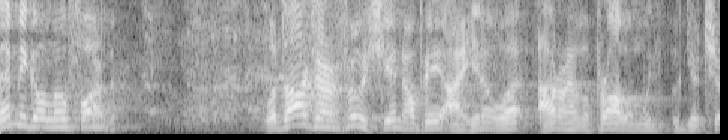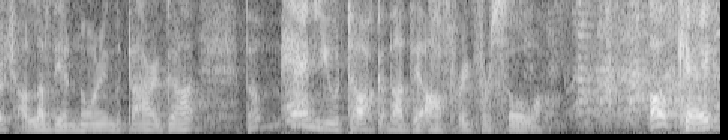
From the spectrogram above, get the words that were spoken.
Let me go a little farther. Well, Dr. Harfouche, you know, I, you know what? I don't have a problem with, with your church. I love the anointing, the power of God. But man, you talk about the offering for so long. Okay.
